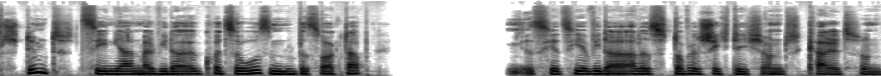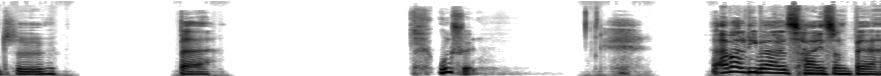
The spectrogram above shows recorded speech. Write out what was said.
bestimmt zehn Jahren mal wieder kurze Hosen besorgt habe, ist jetzt hier wieder alles doppelschichtig und kalt und äh, bäh. Unschön. Aber lieber als heiß und bäh.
